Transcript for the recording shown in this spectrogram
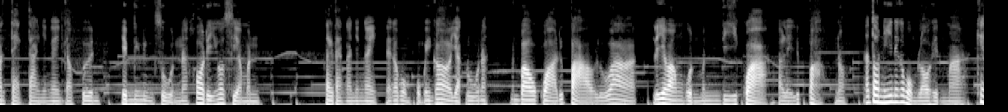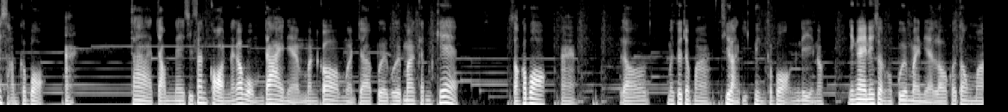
มันแตกต่างยังไงกับปืน M110 นะข้อดีข้อเสียมันแตกต่างกันยังไงนะครับผมผมเองก็อยากรู้นะมันเบากว่าหรือเปล่า หรือว่าระยะวางผลมันดีกว่าอะไรหรือเปล่าเนาะณตอนนี้นะครับผมเราเห็นมาแค่ 3 กระบอกอะถ้าจำในซีซั่นก่อนนะครับผมได้เนี่ยมันก็เหมือนจะเปิดเผยมากันแค่2กระบอกอะแล้ว มันก็จะมาทีหลังอีกหนึ่งกระบอกนั่นเองเนาะยังไงในส่วนของปืนใหม่เนี่ยเราก็ต้องมา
